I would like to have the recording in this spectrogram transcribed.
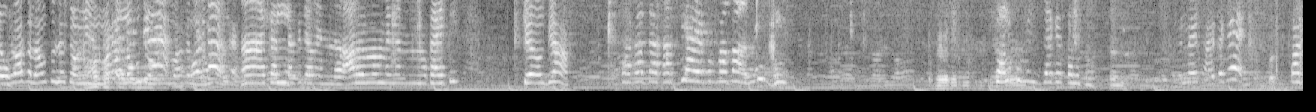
यो। बुआ खिलाऊं तुझे चाउमीन। मैं कल को चाउमीन ले आऊँगी। हाँ कल लग जावे और मम्मी ने कही थी। क्या हो गया? कहता करती है को पता नहीं कल को मिल जाएगा कल को। नहीं खाए थे के कल।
